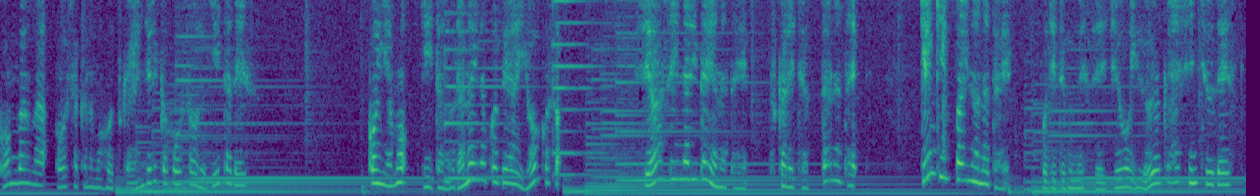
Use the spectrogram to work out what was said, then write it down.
こんばんは。大阪の魔法使いエンジェリカ・フォーソウルギータです。今夜もギータの占いの小部屋へようこそ。幸せになりたいあなたへ。疲れちゃったあなたへ。元気いっぱいのあなたへ。ポジティブメッセージをゆるく配信中です。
